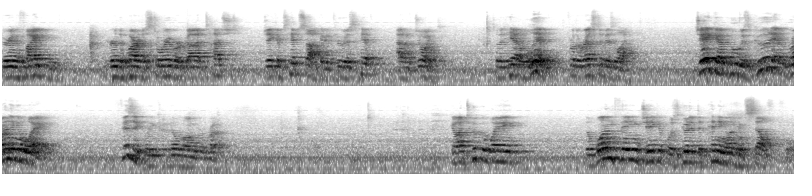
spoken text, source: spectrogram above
During the fight, you heard the part of the story where God touched Jacob's hip socket and threw his hip out of joint so that he had a limp for the rest of his life. Jacob, who was good at running away, physically could no longer run. God took away the one thing Jacob was good at depending on himself for.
